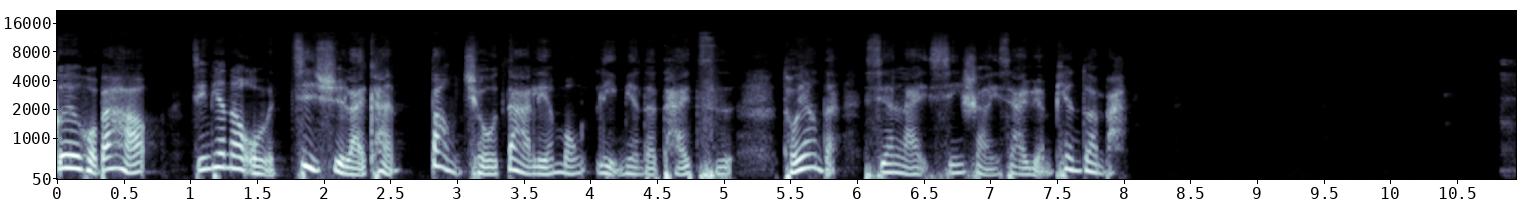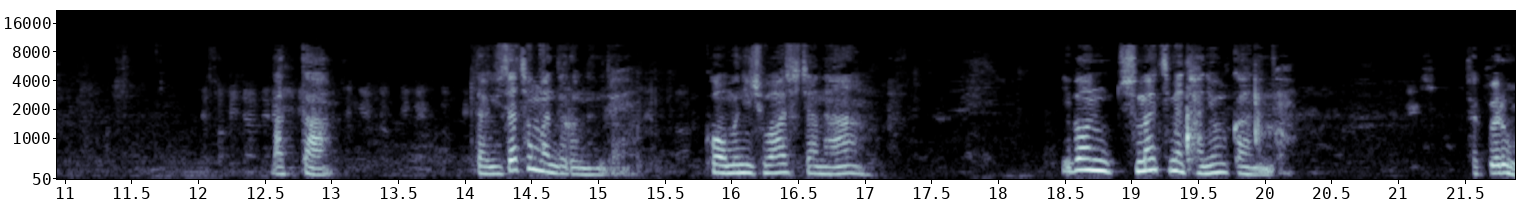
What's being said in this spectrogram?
各位伙伴好，今天呢，我们继续来看《棒球大联盟》里面的台词。同样的，先来欣赏一下原片段吧。 맞다. 나 유자청 만들었는데. 그 어머니 좋아하시잖아. 이번 주말쯤에 다녀올까 하는데. 택배로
